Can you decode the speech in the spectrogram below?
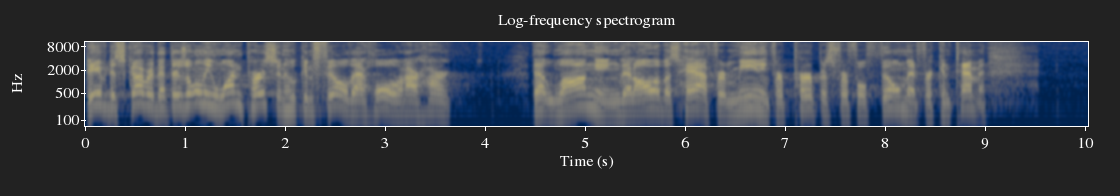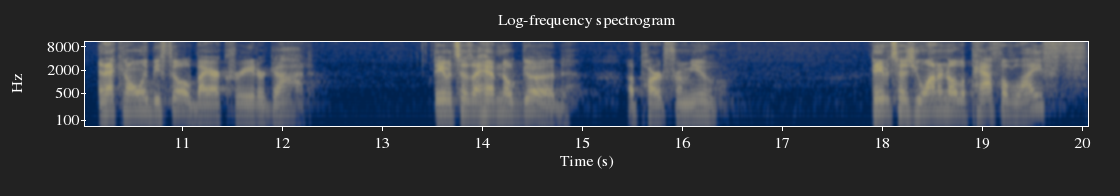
David discovered that there's only one person who can fill that hole in our heart that longing that all of us have for meaning, for purpose, for fulfillment, for contentment. And that can only be filled by our Creator God. David says, I have no good apart from you. David says, You want to know the path of life?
